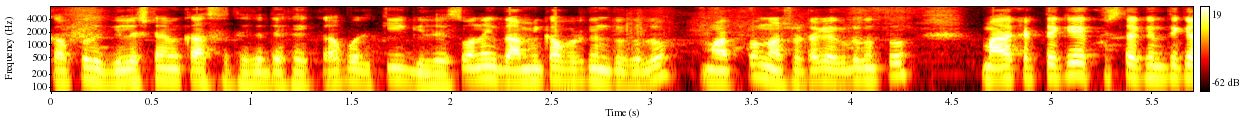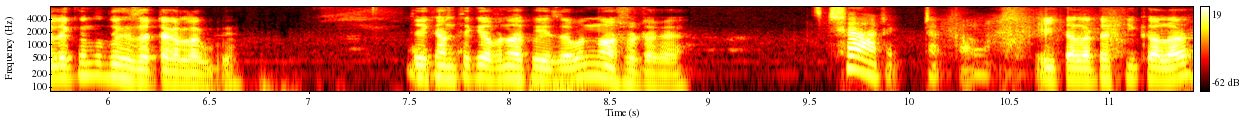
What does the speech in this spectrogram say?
কাপড়ের গিলেসটা আমি কাছে থেকে দেখি কাপড় কি গিলেস অনেক দামি কাপড় কিন্তু এগুলো মাত্র নশো টাকা। এগুলো কিন্তু মার্কেট থেকে খুচরা কিনতে গেলে কিন্তু দুই হাজার টাকা লাগবে। এখান থেকে আপনারা পেয়ে যাবেন নশো টাকায়। হচ্ছে আরেকটা কালার এই কালারটা কি কালার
